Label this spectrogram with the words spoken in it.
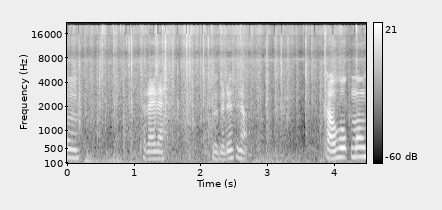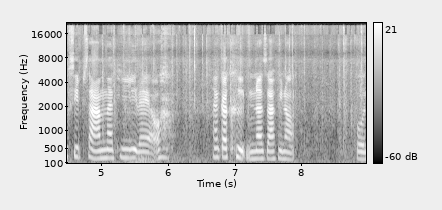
งเท่าไรเลย เบิกกันด้วยพี่น้องเขาหกโมงสิบสามนาทีแล้วฮะก็ขึ้นนะจ๊ะพี่น้องฝน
